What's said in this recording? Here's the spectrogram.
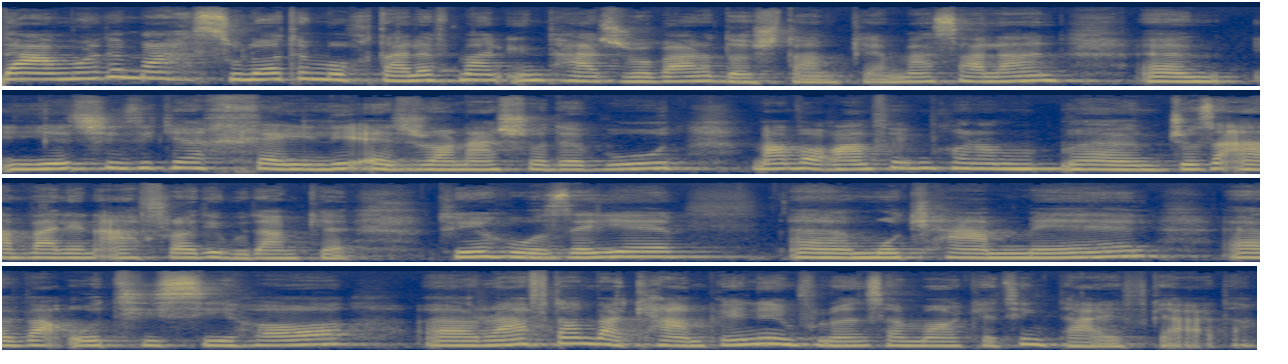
در مورد محصولات مختلف من این تجربه رو داشتم که مثلا یه چیزی که خیلی اجرا نشده بود من واقعا فکر می‌کنم جز اولین افرادی بودم که توی حوزه مکمل و OTC ها رفتم و کمپین influencer marketing تعریف کردم.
